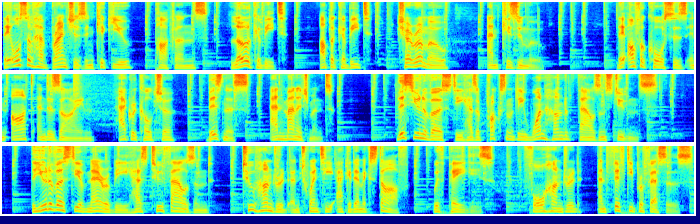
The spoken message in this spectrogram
They also have branches in Kikuyu, Parklands, Lower Kabete, Upper Kabete, Chiromo, and Kisumu. They offer courses in art and design, agriculture, business, and management. This university has approximately 100,000 students. The University of Nairobi has 2,220 academic staff with PAGES, 450 professors,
